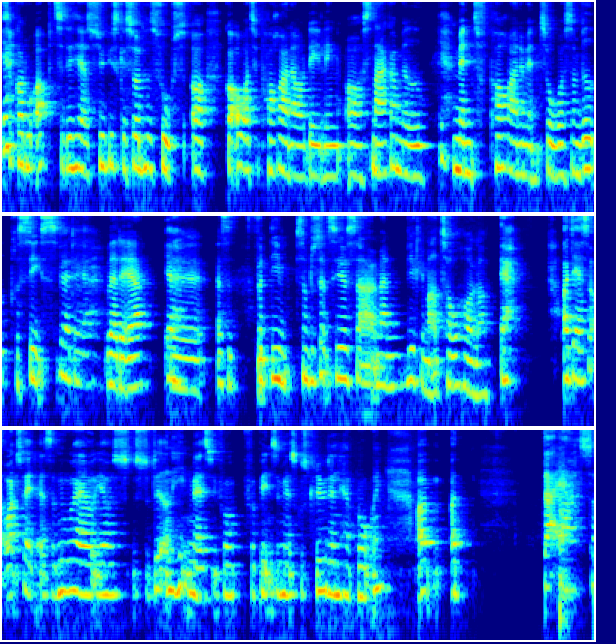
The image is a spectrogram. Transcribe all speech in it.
ja. Så går du op til det her psykiske sundhedshus, og går over til pårørende afdeling, og snakker med Ja. ment- pårørende mentorer, som ved præcis, Hvad det er. hvad det er. Ja. Øh, altså, fordi, som du selv siger, så er man virkelig meget tovholder. Ja, og det er så åndssvagt. Altså, nu har jeg jo jeg har studeret en hel masse i for, forbindelse med, at skulle skrive den her bog. Ikke? Og, og der er så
